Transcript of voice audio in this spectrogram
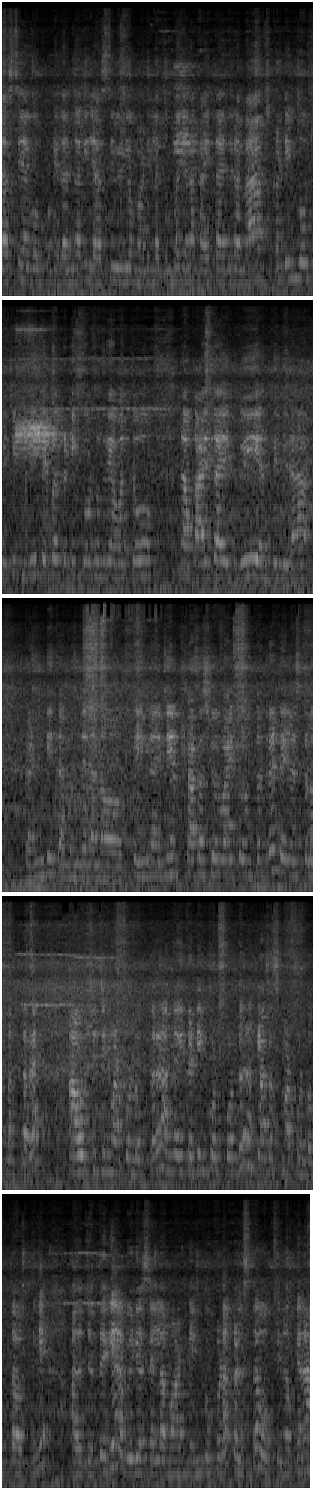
ಜಾಸ್ತಿ ಆಗಿ ಹೋಗ್ಬಿಟ್ಟಿದೆ. ಹಂಗಾಗಿ ಜಾಸ್ತಿ ವೀಡಿಯೋ ಮಾಡಿಲ್ಲ. ತುಂಬ ಜನ ಕಾಯ್ತಾ ಇದ್ದೀರಾ? ಮ್ಯಾಮ್ ಕಟಿಂಗು ಸ್ಟಿಚಿಂಗ್ ಬರೀ ಪೇಪರ್ ಕಟಿಂಗ್ ತೋರಿಸಿದ್ರೆ ಅವತ್ತು ನಾವು ಕಾಯ್ತಾ ಇದ್ವಿ ಅಂತಿದ್ದೀರಾ? ಖಂಡಿತ ಮುಂದೆ ನಾನು, ಇನ್ನು ಇನ್ನೇನು ಕ್ಲಾಸಸ್ ಶುರುವಾಯಿತು ಅಂತಂದರೆ ಟೈಲರ್ಸ್ಗಳು ಬರ್ತಾರೆ. ಅವ್ರು ಸ್ಟಿಚಿಂಗ್ ಮಾಡ್ಕೊಂಡು ಹೋಗ್ತಾರೆ. ಹಂಗಾಗಿ ಕಟಿಂಗ್ ಕೊಟ್ಕೊಂಡು ನಾನು ಕ್ಲಾಸಸ್ ಮಾಡ್ಕೊಂಡು ಹೋಗ್ತಾ ಹೋಗ್ತೀನಿ. ಅದ್ರ ಜೊತೆಗೆ ಆ ವಿಡಿಯೋಸ್ ಎಲ್ಲ ಮಾಡಿ ನಿಮಗೂ ಕೂಡ ಕಳಿಸ್ತಾ ಹೋಗ್ತೀನಿ ಓಕೆನಾ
